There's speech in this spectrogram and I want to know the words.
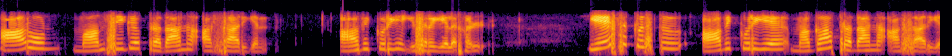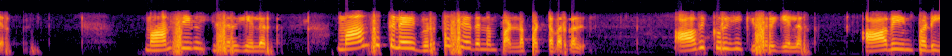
ஆரோன் மாம்சீக பிரதான ஆசாரியன் ஆவிக்குரிய இஸ்ரேலர்கள் இயேசு கிறிஸ்து ஆவிக்குரிய மகா பிரதான ஆசாரியர். மாம்சீக இஸ்ரேலர் மாம்சத்திலே விருத்த சேதனம் பண்ணப்பட்டவர்கள். ஆவிக்குரிய இஸ்ரேலர் ஆவியின்படி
